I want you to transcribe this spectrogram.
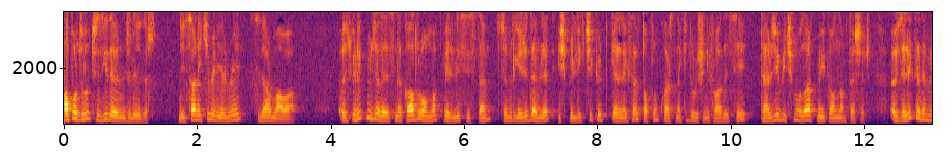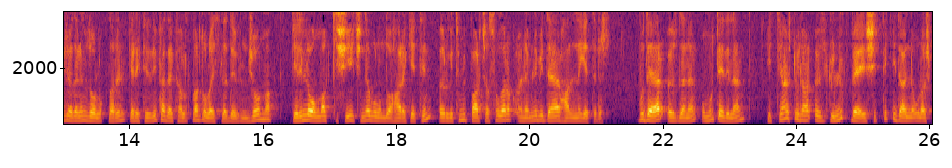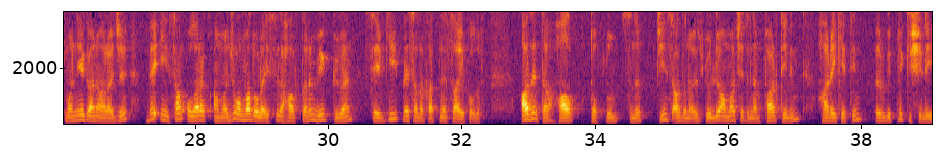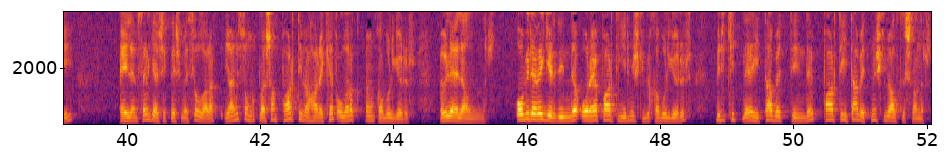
Apoculuk çizgi devrimciliğidir. Nisan 2020 Sidar Mava Özgürlük mücadelesinde kadro olmak verili sistem, sömürgeci devlet, işbirlikçi Kürt, geleneksel toplum karşısındaki duruşun ifadesi, tercih biçimi olarak büyük anlam taşır. Özellikle de mücadelenin zorlukları, gerektirdiği fedakarlıklar dolayısıyla devrimci olmak, gerilla olmak kişiyi içinde bulunduğu hareketin, örgütün bir parçası olarak önemli bir değer haline getirir. Bu değer özlenen, umut edilen, ihtiyaç duyulan özgürlük ve eşitlik idealine ulaşmanın yegane aracı ve insan olarak amacı olma dolayısıyla halkların büyük güven, sevgi ve sadakatine sahip olur. Adeta halk, toplum, sınıf, cins adına özgürlüğü amaç edilen partinin, hareketin, örgütlü kişiliği, eylemsel gerçekleşmesi olarak yani somutlaşan parti ve hareket olarak ön kabul görür. Öyle ele alınır. O bir eve girdiğinde oraya parti girmiş gibi kabul görür. Bir kitleye hitap ettiğinde parti hitap etmiş gibi alkışlanır.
